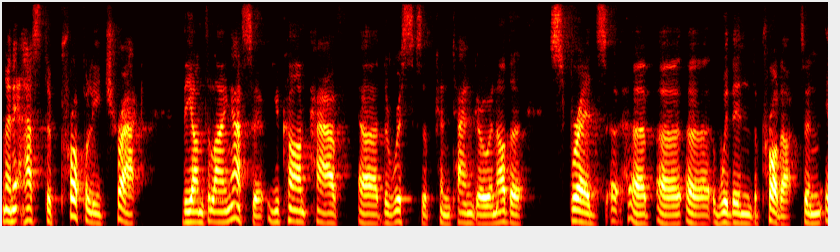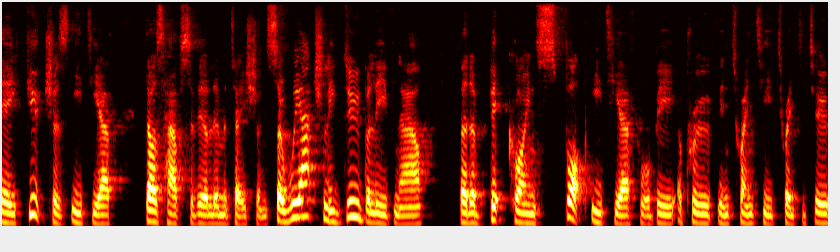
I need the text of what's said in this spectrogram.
and it has to properly track the underlying asset. You can't have uh, the risks of contango and other spreads uh, uh, uh, within the product. And a futures ETF does have severe limitations. So we actually do believe now that a Bitcoin spot ETF will be approved in 2022.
